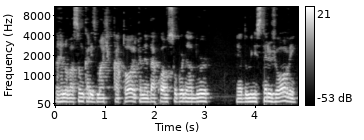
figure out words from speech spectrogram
na Renovação Carismática Católica, né, da qual sou coordenador é, do Ministério Jovem,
